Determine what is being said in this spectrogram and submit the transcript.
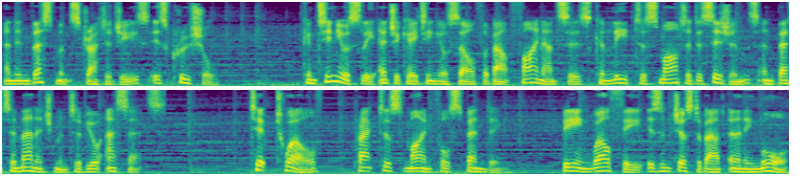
and investment strategies is crucial. Continuously educating yourself about finances can lead to smarter decisions and better management of your assets. Tip 12. Practice mindful spending. Being wealthy isn't just about earning more,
